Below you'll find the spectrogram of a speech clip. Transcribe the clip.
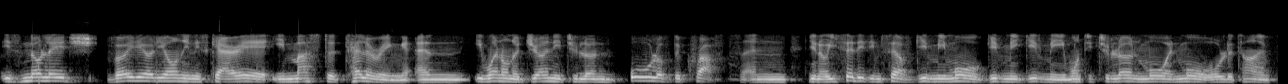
his knowledge very early on in his career. He mastered tailoring and he went on a journey to learn all of the crafts. And, you know, he said it himself give me more, give me, give me. He wanted to learn more and more all the time.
